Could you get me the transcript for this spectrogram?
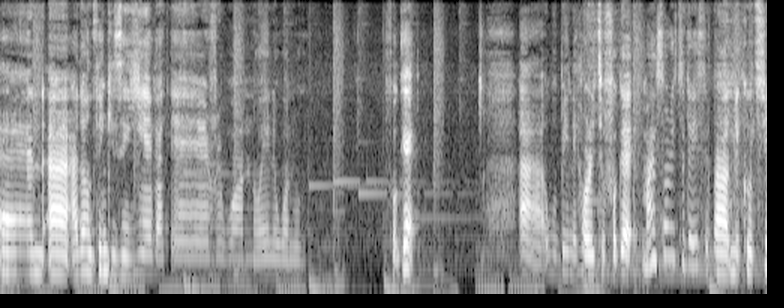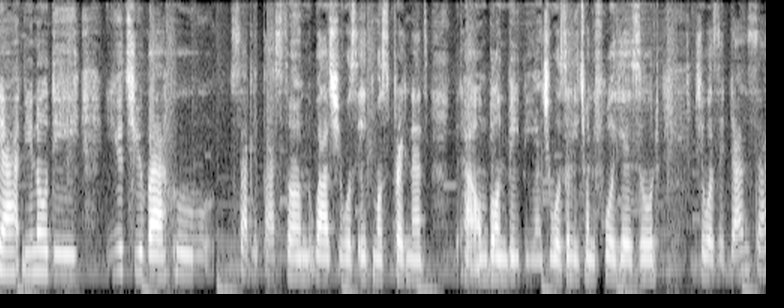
and uh, I don't think it's a year that everyone or anyone will forget uh, will be in a hurry to forget. My story today is about Nicole Thea, you know, the YouTuber who sadly passed on while she was eight months pregnant with her unborn baby, and she was only 24 years old. She was a dancer.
